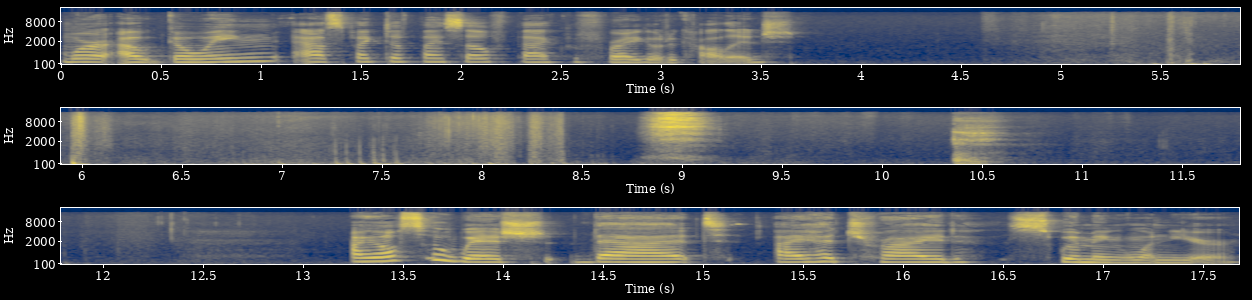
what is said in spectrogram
more outgoing aspect of myself back before I go to college. I also wish that I had tried swimming one year.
